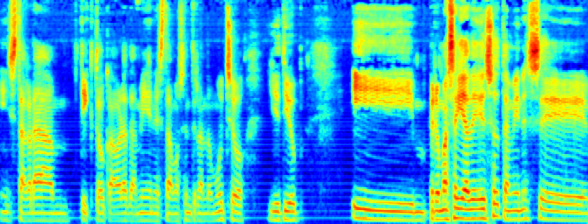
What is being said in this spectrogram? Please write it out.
Instagram, TikTok ahora también estamos entrando mucho, YouTube. Y, pero más allá de eso, también es, eh,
